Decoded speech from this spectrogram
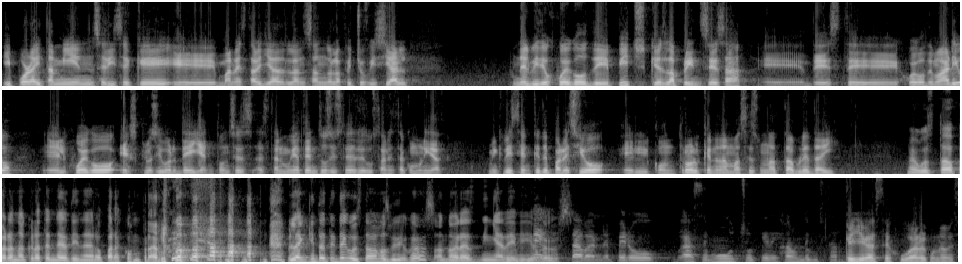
Y por ahí también se dice que eh, van a estar ya lanzando la fecha oficial del videojuego de Peach, que es la princesa eh, de este juego de Mario, el juego exclusivo de ella. Entonces están muy atentos si ustedes les gustan esta comunidad. Mi Cristian, ¿qué te pareció el control que nada más es una tablet ahí? Me gustó, pero no creo tener dinero para comprarlo. Blanquito, ¿a ti te gustaban los videojuegos o no eras niña de videojuegos? Me gustaban, pero hace mucho que dejaron de gustar. ¿Qué llegaste a jugar alguna vez?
